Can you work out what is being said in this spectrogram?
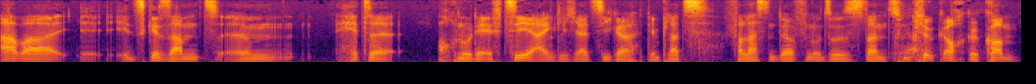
Aber äh, insgesamt ähm, hätte auch nur der FC eigentlich als Sieger den Platz verlassen dürfen und so ist es dann zum ja. Glück auch gekommen.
